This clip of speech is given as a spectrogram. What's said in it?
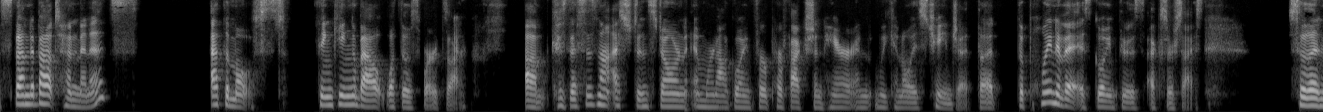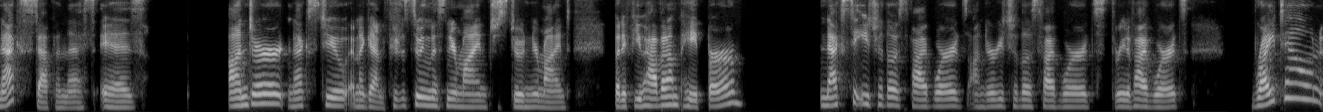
Spend about 10 minutes at the most thinking about what those words are. Because um, this is not etched in stone and we're not going for perfection here and we can always change it. But the point of it is going through this exercise. So the next step in this is under next to, and again, if you're just doing this in your mind, just do it in your mind. But if you have it on paper, next to each of those five words, under each of those five words, three to five words, write down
